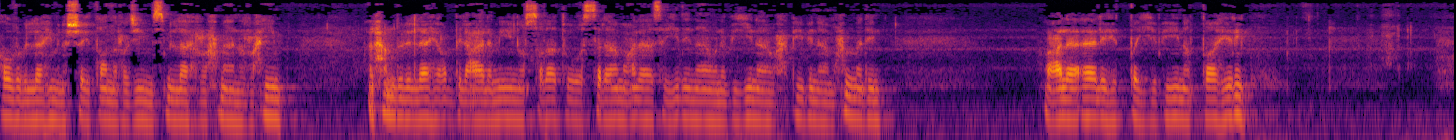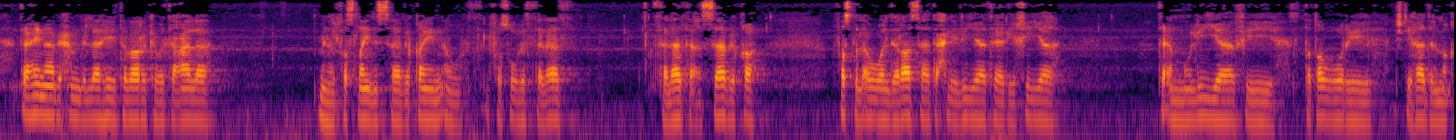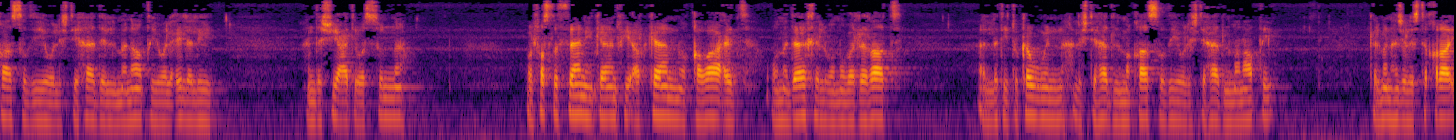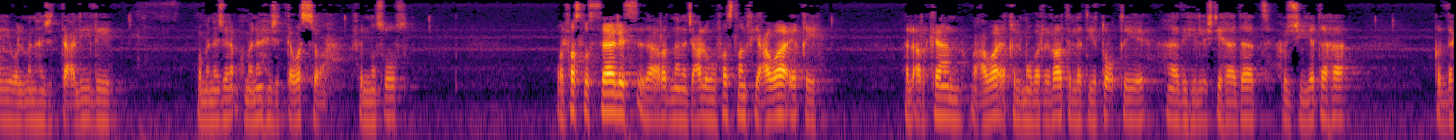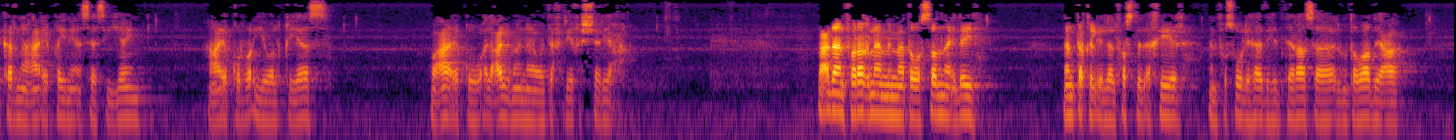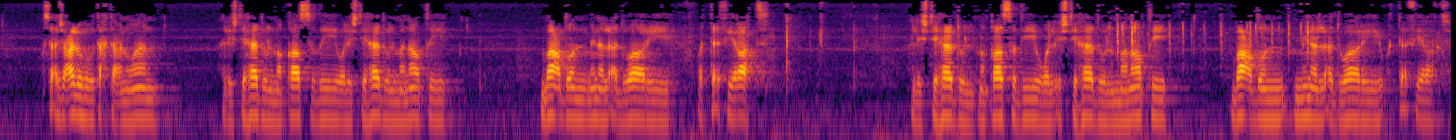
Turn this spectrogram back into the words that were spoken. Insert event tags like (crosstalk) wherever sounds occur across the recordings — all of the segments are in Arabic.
أعوذ بالله من الشيطان الرجيم. بسم الله الرحمن الرحيم. الحمد لله رب العالمين والصلاة والسلام على سيدنا ونبينا وحبيبنا محمد وعلى آله الطيبين الطاهرين. انتهينا بحمد الله تبارك وتعالى من الفصلين السابقين أو الفصول الثلاث الثلاثة السابقة. الفصل الأول دراسة تحليلية تاريخية تأملية في تطور الاجتهاد المقاصدي والاجتهاد المناطي والعللي عند الشيعة والسنة. والفصل الثاني كان في أركان وقواعد ومداخل ومبررات التي تكون الاجتهاد المقاصدي والاجتهاد المناطي كالمنهج الاستقرائي والمنهج التعليلي ومناهج التوسع في النصوص. والفصل الثالث إذا أردنا نجعله فصلا في عوائق الأركان وعوائق المبررات التي تعطي هذه الاجتهادات حجيتها. قد ذكرنا عائقين أساسيين عائق الرأي والقياس وعائق العلمنة وتفريق الشريعة. بعد أن فرغنا مما توصلنا إليه ننتقل إلى الفصل الأخير من فصول هذه الدراسة المتواضعة وسأجعله تحت عنوان الاجتهاد المقاصدي والاجتهاد المناطي بعض من الأدوار والتأثيرات. الاجتهاد المقاصدي والاجتهاد المناطي بعض من الأدوار والتأثيرات.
